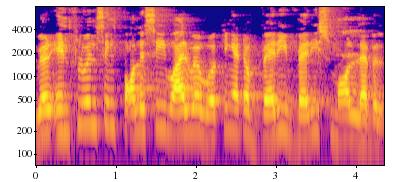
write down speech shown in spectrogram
We're influencing policy while we're working at a very, very small level.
